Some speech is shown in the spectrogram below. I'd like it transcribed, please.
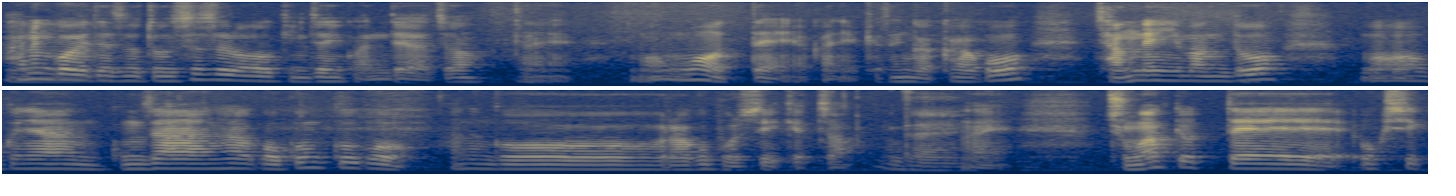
하는 음. 거에 대해서도 스스로 굉장히 관대하죠. 네. 뭐, 뭐 어때? 약간 이렇게 생각하고 장래 희망도 뭐 그냥 공상하고 꿈꾸고 하는 거라고 볼 수 있겠죠. 네. 네. 중학교 때 혹시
